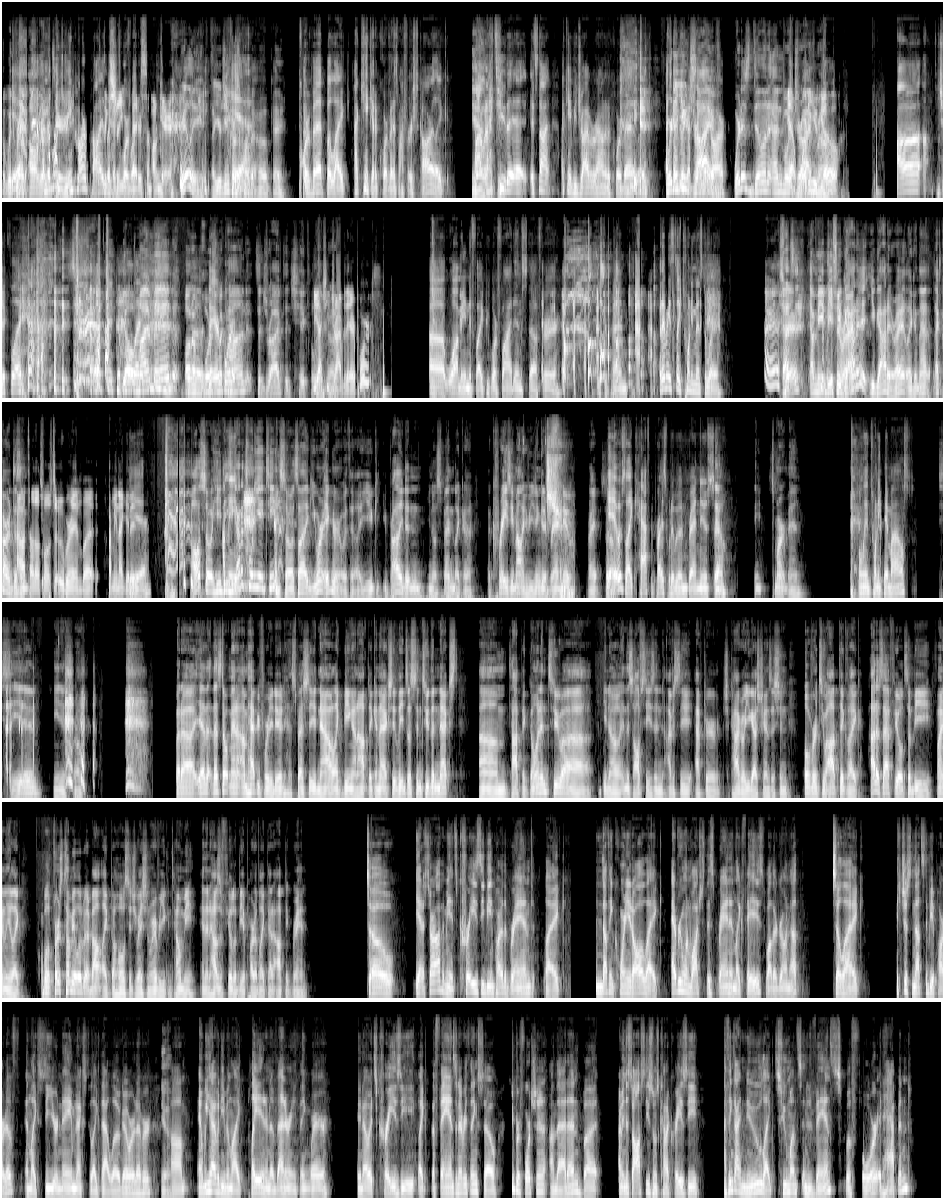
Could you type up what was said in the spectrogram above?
with Yeah. red all I red mean, my dream car probably That's is like a extreme Corvette or flex. I don't care. Really? Uh, your dream car's Yeah. a Corvette? Oh, okay. Corvette, but like I can't get a Corvette as my first car. Like, Yeah. why would I do that? It's not. I can't be driving around in a Corvette. Like, Where do you like, a drive? car. Where does Dylan Envoy Yeah, drive, where do you bro? go? Uh, to Chick Fil A. Yo, my man bought The- a Porsche airport? Macan to drive to Chick Fil A. You actually drive to the airport? Uh, well, I mean, if like people are flying in stuff, or just depends. But I mean, it's like 20 minutes away. All right, that's, That's. fair. I mean, if decent you got it, you got it, right? Like, and that that car I don't doesn't. tell those folks to Uber in, but I mean, I get it. Yeah. Also, he I he got a 2018, so it's like you weren't ignorant with it. Like you you probably didn't you know spend like a, a crazy amount like if you didn't get it brand new, right? So Yeah, it was like half the price would have been brand new. So see, smart man. only in 20k miles. See, dude, genius, bro. But uh, yeah, that, that's dope, man. I'm happy for you, dude. Especially now, like being on Optic, and that actually leads us into the next um topic. Going into uh, you know, in this off season, obviously after Chicago, you guys transition over to Optic. Like, how does that feel to be finally like? Well, first, tell me a little bit about like the whole situation, wherever you can tell me, and then how does it feel to be a part of like that Optic brand? So yeah, to start off, I mean, it's crazy being part of the brand. Like nothing corny at all. Like everyone watched this brand in like phase while they're growing up. So like it's just nuts to be a part of and like see your name next to like that logo or whatever. Yeah, Um, and we haven't even like played in an event or anything where, you know, it's crazy, like the fans and everything. So super fortunate on that end. But I mean, this off season was kind of crazy. I think I knew like two months in advance before it happened.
